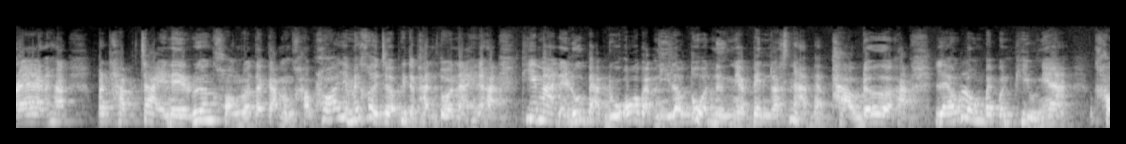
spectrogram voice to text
แรกนะคะ ประทับใจในเรื่องของนวัตกรรมของเขา เพราะว่ายังไม่เคยเจอผลิตภัณฑ์ตัวไหนนะคะ ที่มาในรูปแบบดูโอแบบนี้แล้วตัวหนึ่งเนี่ยเป็นลักษณะแบบ powder ค่ะ แล้วลงไปบนผิวเนี่ยเขา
